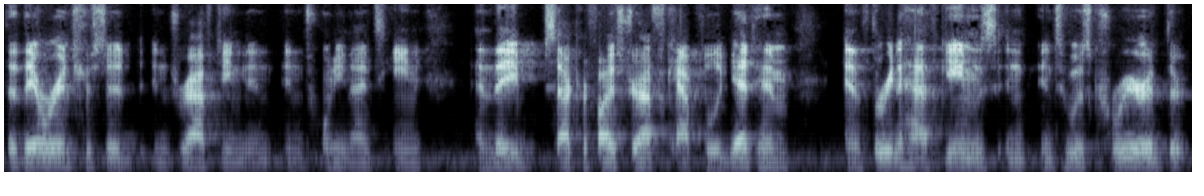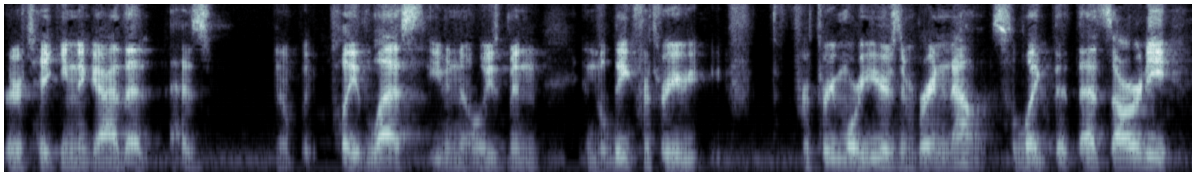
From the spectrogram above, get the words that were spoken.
that they were interested in drafting in, in 2019, and they sacrificed draft capital to get him. And three and a half games in, into his career, they're, they're taking a guy that has you know played less, even though he's been in the league for three for three more years than Brandon Allen. So like that, that's already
